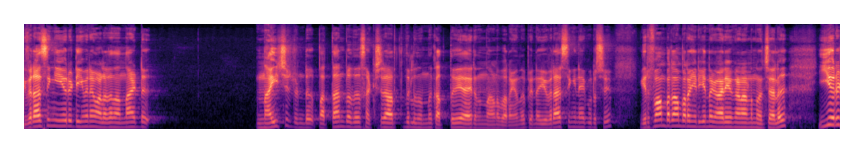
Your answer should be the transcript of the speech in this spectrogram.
Yuvraj Singh ഈ ഒരു ടീമിനെ വളരെ നന്നായിട്ട് നയിച്ചിട്ടുണ്ട്. പത്താൻ പ്രദേശ് അക്ഷരാർത്ഥത്തിൽ നിന്ന് കത്തുകയായിരുന്നു എന്നാണ് പറയുന്നത്. പിന്നെ യുവരാജ് സിംഗിനെ കുറിച്ച് ഇർഫാൻ പത്താൻ പറഞ്ഞിരിക്കുന്ന കാര്യം കാണാണെന്ന് വെച്ചാൽ ഈ ഒരു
